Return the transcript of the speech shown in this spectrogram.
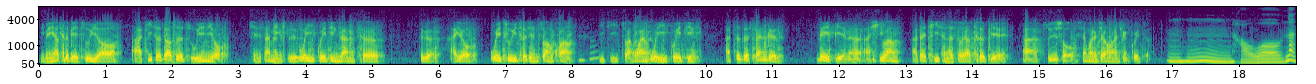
你们要特别注意哦，啊，机车肇事的主因有前三名是未依规定让车，这个还有未注意车前状况，以及转弯位移规定，啊，这个三个类别呢，啊，希望啊在骑乘的时候要特别啊遵守相关的交通安全规则。嗯哼，好哦，那。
